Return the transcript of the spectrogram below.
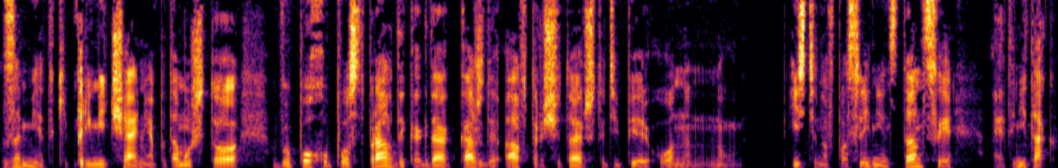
заметки, примечания, потому что в эпоху постправды, когда каждый автор считает, что теперь он ну, истина в последней инстанции, а это не так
